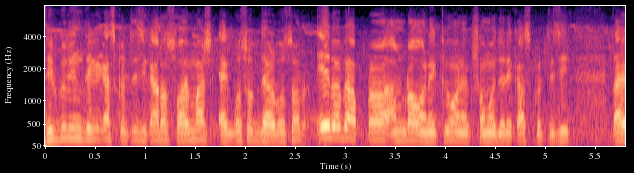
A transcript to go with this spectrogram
দীর্ঘদিন থেকে কাজ করতেছি কারও ছয় মাস, এক বছর, দেড় বছর, এইভাবে আপনারা, আমরা অনেকেও অনেক সময় ধরে কাজ করতেছি। তাই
